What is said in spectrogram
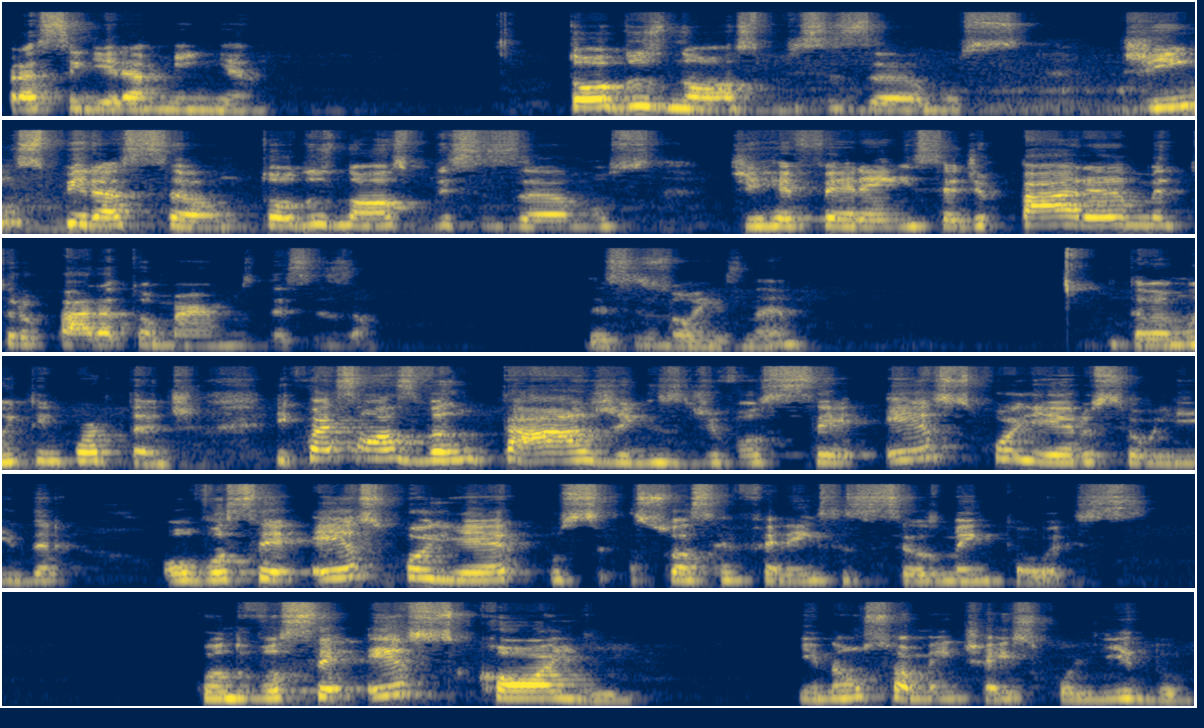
para seguir a minha. Todos nós precisamos de inspiração, todos nós precisamos de referência, de parâmetro para tomarmos decisão, decisões, né? Então é muito importante. E quais são as vantagens de você escolher o seu líder ou você escolher os, suas referências e seus mentores? Quando você escolhe e não somente é escolhido,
